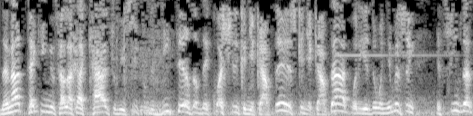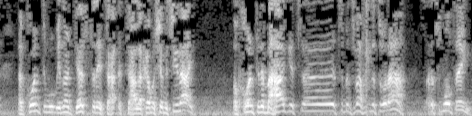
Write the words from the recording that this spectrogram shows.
They're not taking this halakha casually. See from the details of their question, can you count this? Can you count that? What do you do when you're missing? It seems that according to what we learned yesterday, it's halakha Moshe Sinai. According to the Bahag, it's a, it's a mitzvah from the Torah. It's not a small thing.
